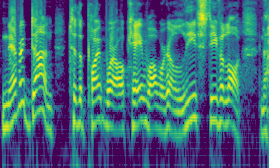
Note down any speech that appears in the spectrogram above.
Never done to the point where, okay, well, we're going to leave Steve alone. No.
